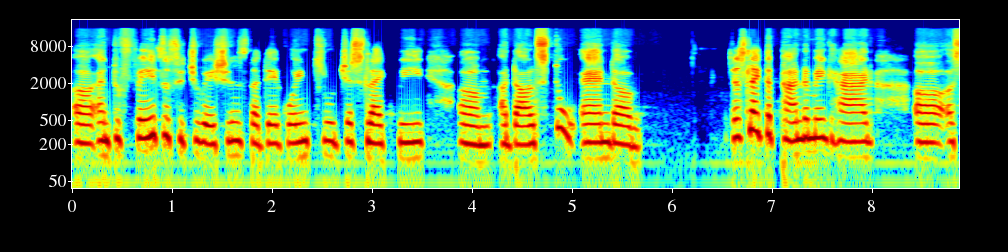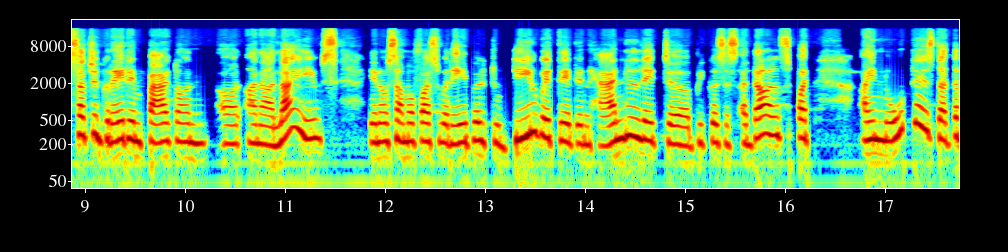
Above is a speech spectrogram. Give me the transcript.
uh, and to face the situations that they're going through just like we um, adults do. And um, just like the pandemic had uh, such a great impact on, on, on our lives you know some of us were able to deal with it and handle it uh, because as adults. But i noticed that the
